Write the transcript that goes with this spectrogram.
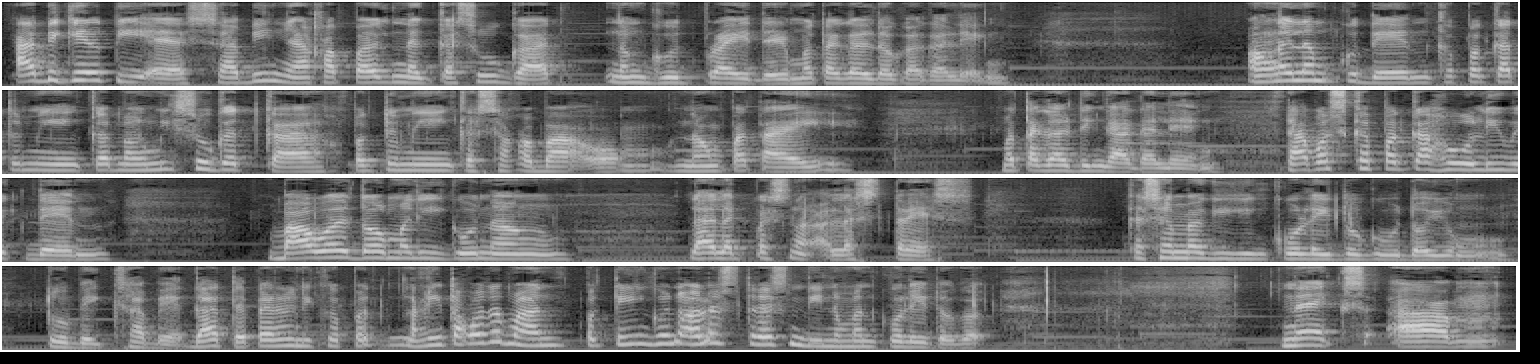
Abigail PS, sabi niya kapag nagkasugat ng Good Friday, matagal daw gagaling. Ang alam ko din, kapag ka tumingin ka, may sugat ka, pag tumingin ka sa kabaong ng patay, matagal din gagaling. Tapos kapag ka Holy Week din, bawal daw maligo ng lalagpas ng alas 3 kasi magiging kulay dugo daw yung tubig, sabi. Dati, pero hindi ko pa, nakita ko naman, pagtingin ko na alas 3, hindi naman kulay dugo. Next, um,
